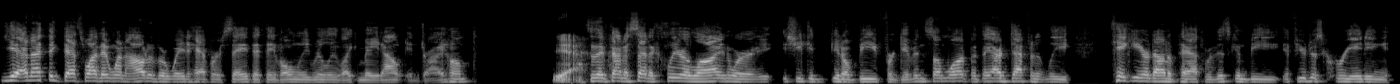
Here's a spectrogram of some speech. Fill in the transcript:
Yeah, and I think that's why they went out of their way to have her say that they've only really like made out and dry humped. Yeah, So they've kind of set a clear line where she could, you know, be forgiven somewhat, but they are definitely taking her down a path where this can be, if you're just creating,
